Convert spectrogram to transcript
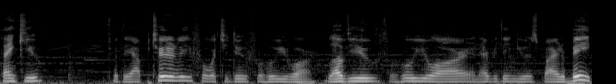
Thank you for the opportunity, for what you do, for who you are. Love you for who you are and everything you aspire to be.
